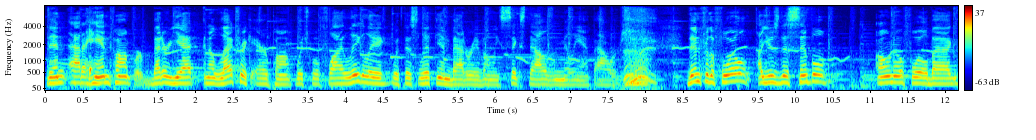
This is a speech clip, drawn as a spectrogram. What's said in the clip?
Then add a hand pump, or better yet, an electric air pump, which will fly legally with this lithium battery of only 6,000 milliamp hours. then for the foil, I use this simple Ono foil bag.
